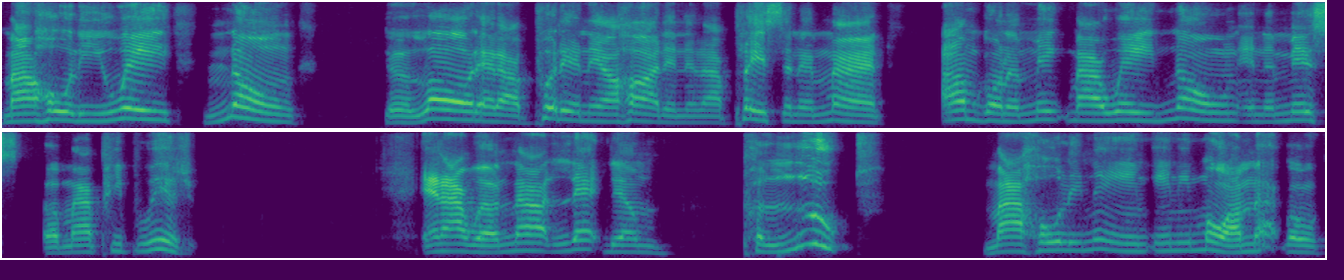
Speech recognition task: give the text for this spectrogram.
my holy way known. The law that I put in their heart and that I place in their mind, I'm going to make my way known in the midst of my people Israel. And I will not let them pollute my holy name anymore. I'm not going to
